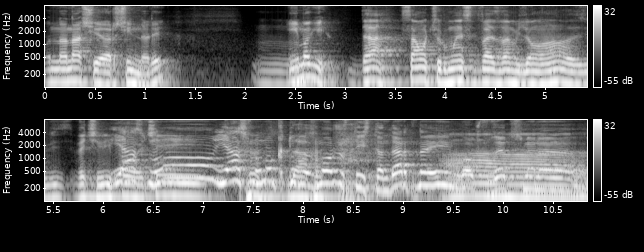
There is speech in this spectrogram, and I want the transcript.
на нашия аршин, нали? Има ги. Да, само че Румъния са 22 милиона, вече и повече. Ясно, ясно, но като Да. възможности и стандартна и общо взето сме на,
